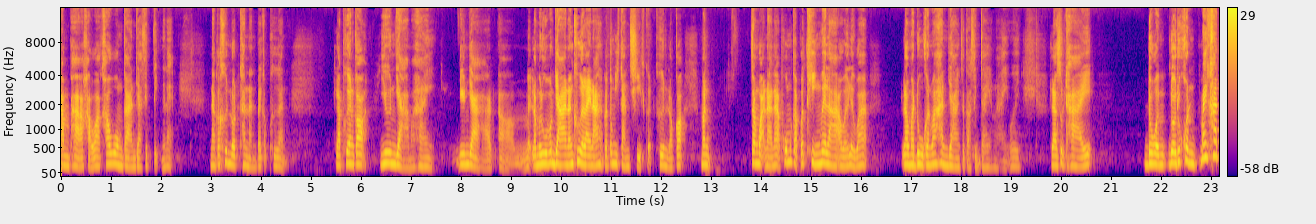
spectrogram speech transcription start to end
นำพาเขาอะเข้าวงการยาเสพติดนี่แหละนางก็ขึ้นรถคันนั้นไปกับเพื่อน แล้วเพื่อนก็ยื่นยามาให้ ยื่นยาเเราไม่รู้ว่ายานั้นคืออะไรนะ ก็ต้องมีการฉีดเกิดขึ้น แล้วก็มันจังหวะนั้นอะพุ่มกับก็ทิ้งเวลาเอาไว้เลยว่า เรามาดูกันว่าฮันยางจะตัดสินใจยังไงเว้ยแล้วสุดท้าย โดยโดยทุกคนไม่คาด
